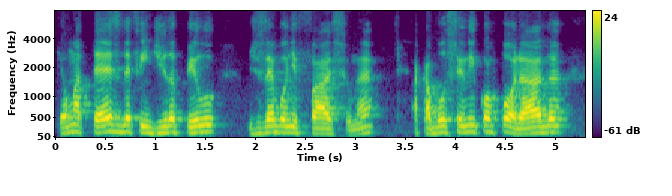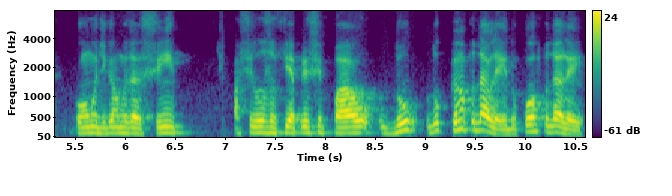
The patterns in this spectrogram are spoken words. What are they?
que é uma tese defendida pelo José Bonifácio, né? Acabou sendo incorporada como, digamos assim, a filosofia principal do, do campo da lei, do corpo da lei.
